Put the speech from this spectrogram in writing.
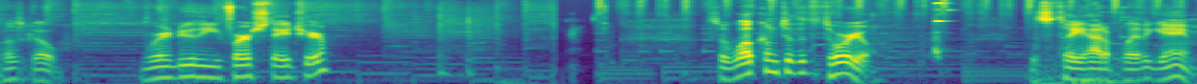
Let's go. We're going to do the first stage here. So welcome to the tutorial. This will tell you how to play the game.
